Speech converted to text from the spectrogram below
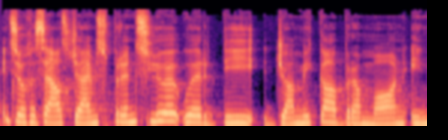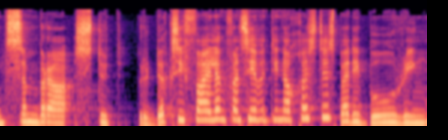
En so gesels James Prinsloo oor die Jamaica Brahman en Simbra stoet produksieveiling van 17 Augustus by die Bull Ring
